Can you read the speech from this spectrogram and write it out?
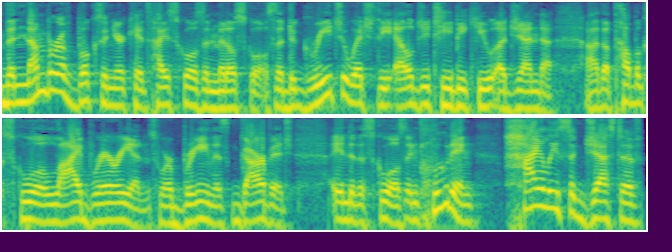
The number of books in your kids' high schools and middle schools, the degree to which the LGBTQ agenda, uh, the public school librarians who are bringing this garbage into the schools, including highly suggestive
